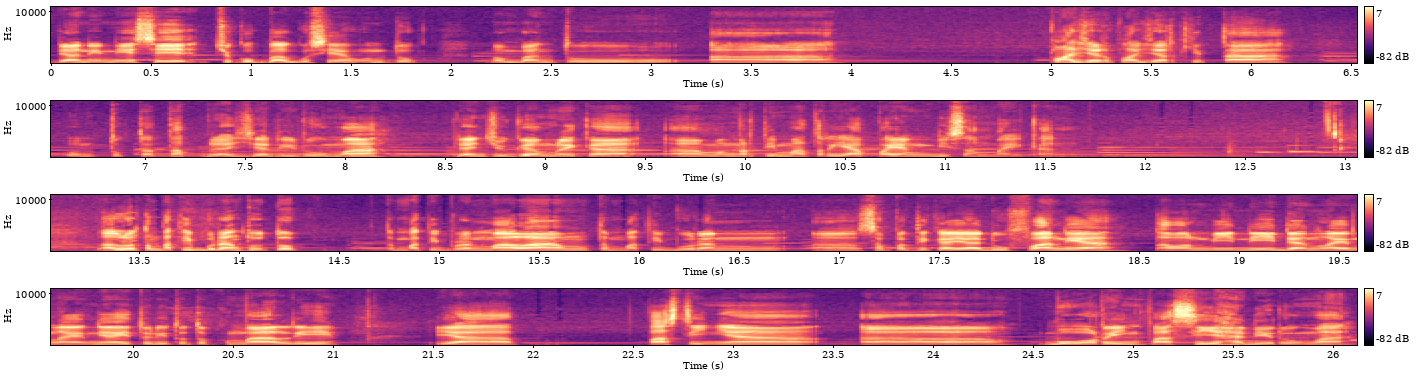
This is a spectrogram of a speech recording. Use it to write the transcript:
Dan ini sih cukup bagus ya untuk membantu pelajar uh, pelajar-pelajar kita untuk tetap belajar di rumah dan juga mereka uh, mengerti materi apa yang disampaikan. Lalu tempat hiburan tutup, tempat hiburan malam, tempat hiburan uh, seperti kayak Dufan ya, Taman Mini dan lain-lainnya itu ditutup kembali. Ya pastinya uh, boring pasti ya di rumah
